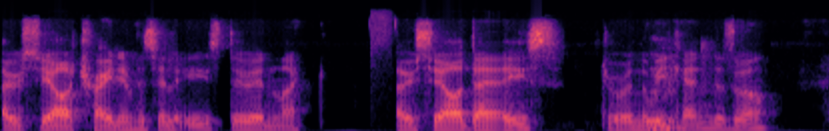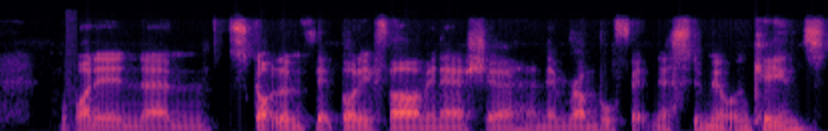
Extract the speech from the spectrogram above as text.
OCR training facilities doing like OCR days during the Mhm. weekend as well. One in um, Scotland, Fit Body Farm in Ayrshire, and then Rumble Fitness in Milton Keynes.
